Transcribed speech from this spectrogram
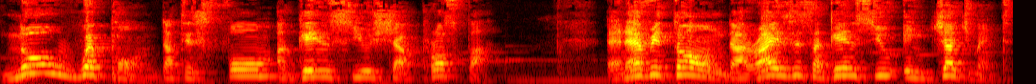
No weapon that is formed against you shall prosper, and every tongue that rises against you in judgment,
